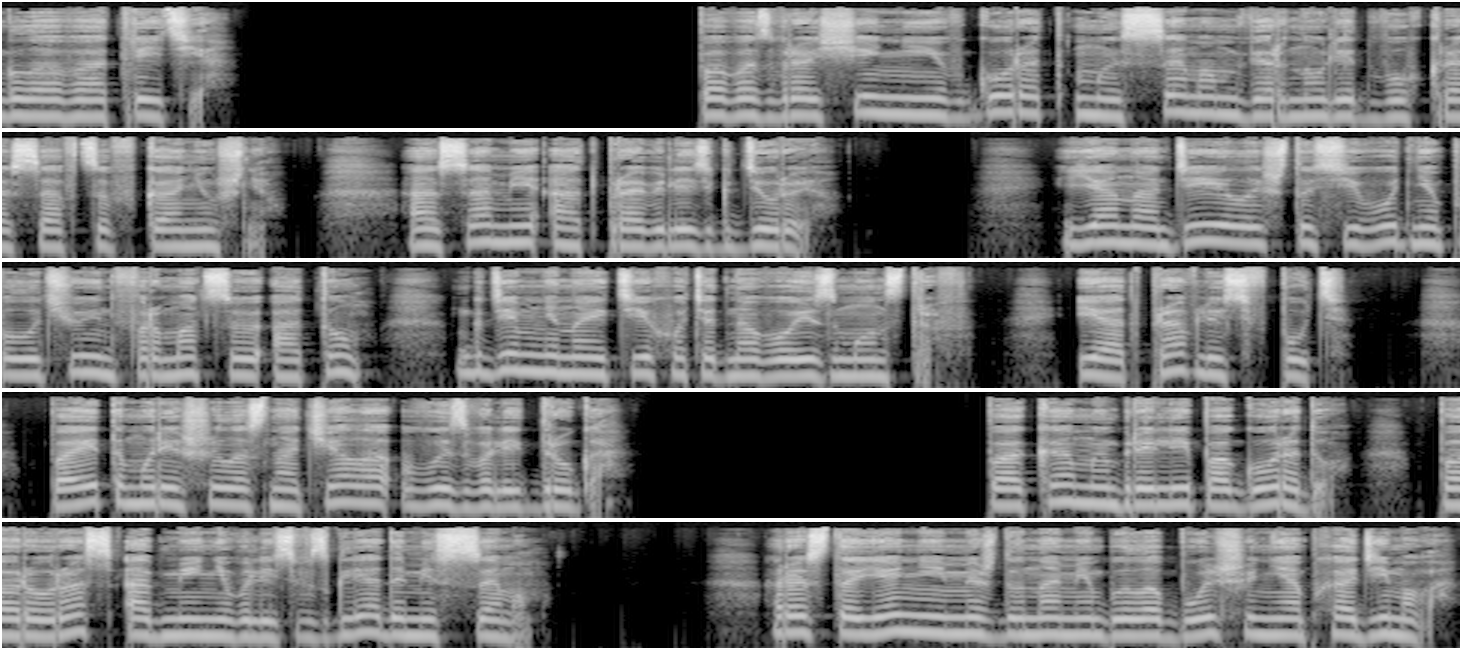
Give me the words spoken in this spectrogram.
Глава третья. По возвращении в город мы с Сэмом вернули двух красавцев в конюшню, а сами отправились к Дюрею. Я надеялась, что сегодня получу информацию о том, где мне найти хоть одного из монстров, и отправлюсь в путь. Поэтому решила сначала вызволить друга. Пока мы брели по городу, пару раз обменивались взглядами с Сэмом. Расстояние между нами было больше необходимого,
